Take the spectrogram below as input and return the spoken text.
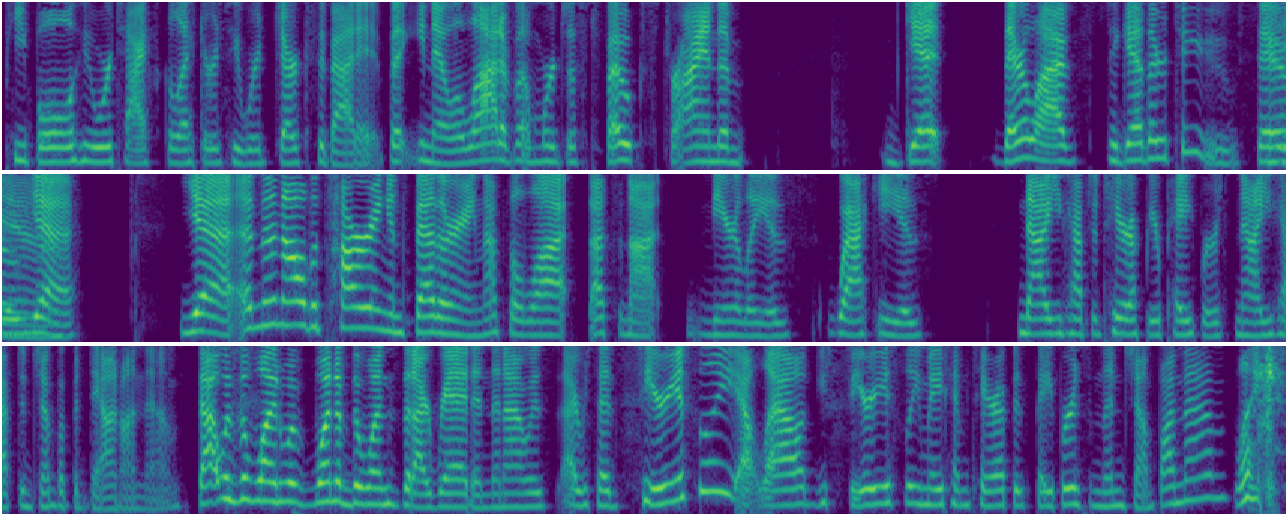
people who were tax collectors who were jerks about it, but you know, a lot of them were just folks trying to get their lives together too. So yeah. yeah. Yeah, and then all the tarring and feathering, that's a lot. That's not nearly as wacky as now you have to tear up your papers. Now you have to jump up and down on them. That was the one, one of the ones that I read. And then I was, I said, seriously out loud, you seriously made him tear up his papers and then jump on them? Like,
